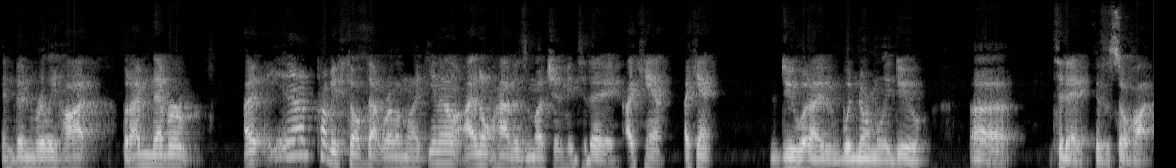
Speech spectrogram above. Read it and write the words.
and been really hot. But I've never. I, you know, I've probably felt that where I'm like, you know, I don't have as much in me today. I can't. I can't do what I would normally do uh, today because it's so hot.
